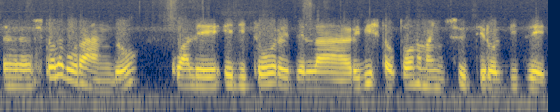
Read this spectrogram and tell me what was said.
eh, sto lavorando quale editore della rivista autonoma in Südtirol BZ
